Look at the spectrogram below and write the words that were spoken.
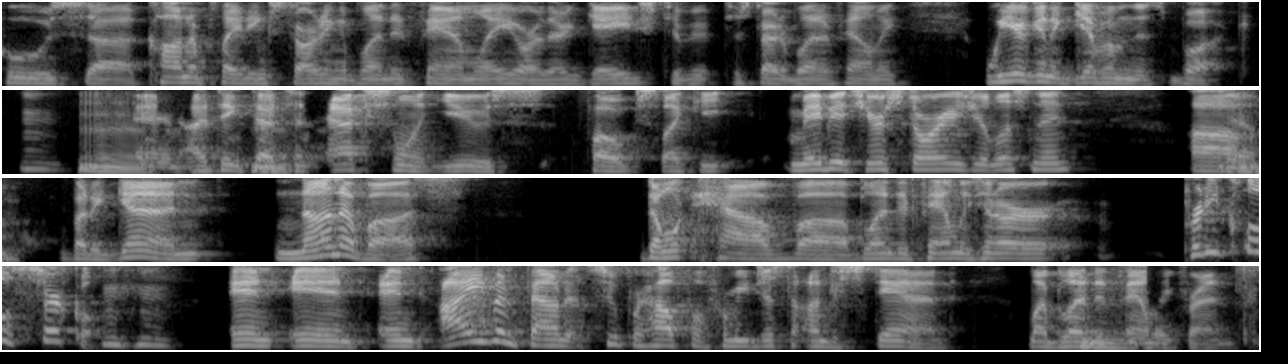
who's uh, contemplating starting a blended family or they're engaged to, to start a blended family, we are going to give them this book. Mm. And I think that's mm. an excellent use, folks. Like maybe it's your story as you're listening. Um, yeah. But again, none of us don't have uh, blended families in our pretty close circle. Mm-hmm. And, and, and I even found it super helpful for me just to understand my blended mm. family friends.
